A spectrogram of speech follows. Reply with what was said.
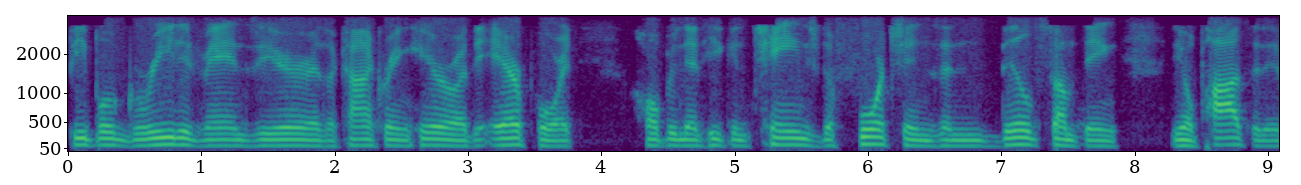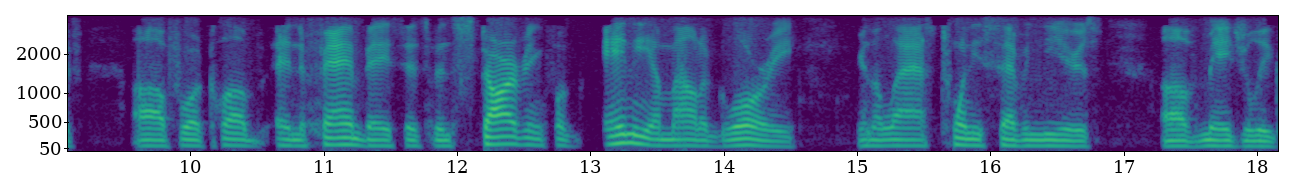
people greeted Vanzeir as a conquering hero at the airport, hoping that he can change the fortunes and build something, you know, positive uh, for a club and the fan base that's been starving for any amount of glory in the last 27 years of Major League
